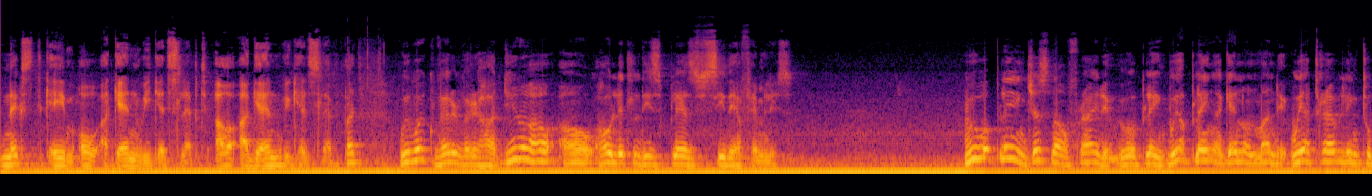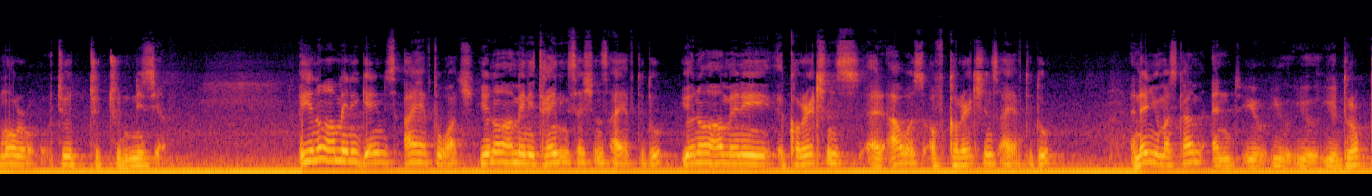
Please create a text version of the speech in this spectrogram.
next game, oh, again we get slapped. Oh, again we get slapped. But we work very, very hard. Do you know how, how, how little these players see their families? We were playing just now, Friday. We were playing. We are playing again on Monday. We are traveling tomorrow to, to Tunisia. You know how many games I have to watch? You know how many training sessions I have to do? You know how many corrections, uh, hours of corrections I have to do? And then you must come and you, you, you, you drop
